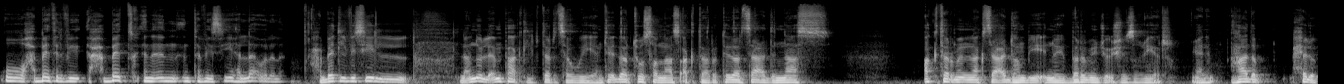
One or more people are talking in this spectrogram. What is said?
وحبيت الفي حبيت إن, إن أنت VC هلأ ولا لا؟ حبيت ال VC ل- لأنه ال impact اللي بتقدر تسويه. يعني تقدر توصل ناس أكثر وتقدر تساعد الناس أكثر من إنك تساعدهم بإنه يبرمجوا شيء صغير. يعني هذا حلو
